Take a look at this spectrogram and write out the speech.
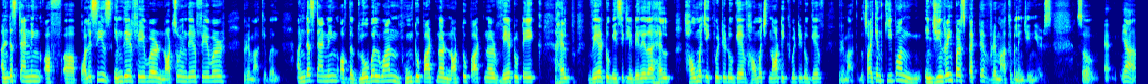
Understanding of uh, policies in their favor not so in their favor remarkable understanding of the global one whom to partner not to partner where to take help where to basically delay the help how much equity to give how much not equity to give. Remarkable. So i can keep on engineering perspective remarkable engineers. So uh, yeah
